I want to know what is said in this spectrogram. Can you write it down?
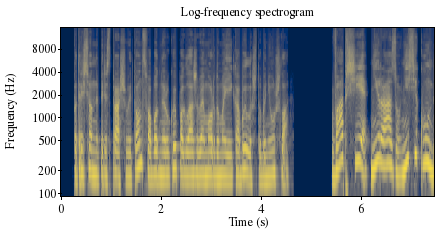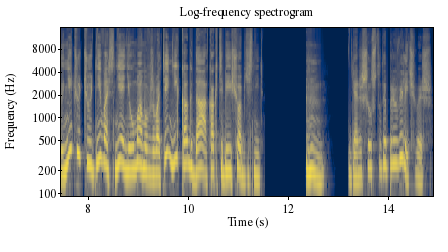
— потрясенно переспрашивает он, свободной рукой поглаживая морду моей кобылы, чтобы не ушла. «Вообще, ни разу, ни секунды, ни чуть-чуть, ни во сне, ни у мамы в животе, никогда! Как тебе еще объяснить?» «Я решил, что ты преувеличиваешь»,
